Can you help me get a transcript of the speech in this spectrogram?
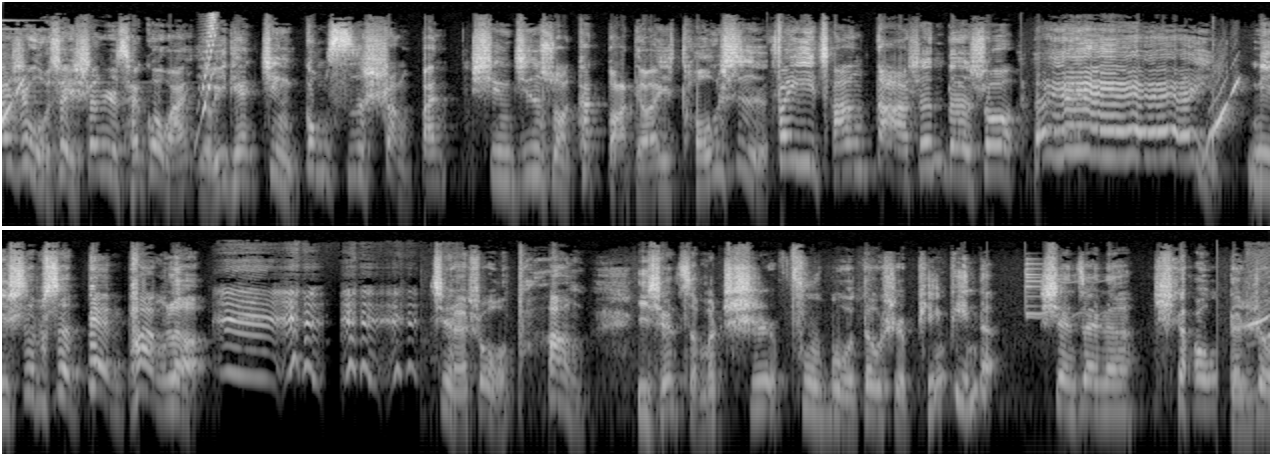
三十五岁生日才过完，有一天进公司上班，心惊爽，看大条同事非常大声地说：“哎，你是不是变胖了？”竟然说我胖，以前怎么吃腹部都是平平的，现在呢，腰的肉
